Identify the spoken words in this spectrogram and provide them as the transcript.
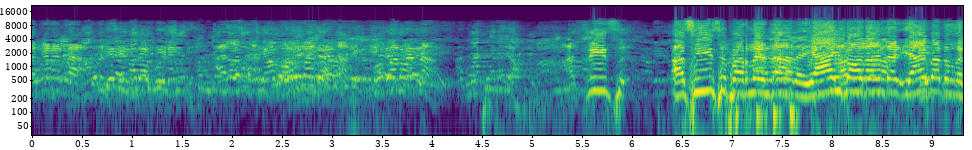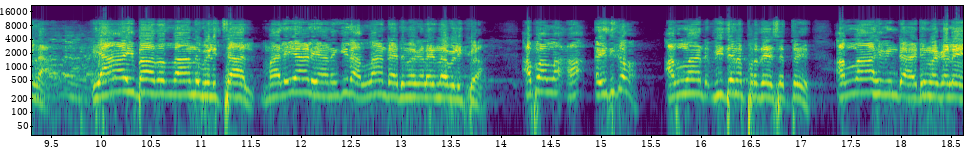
അങ്ങനല്ല. അസീസ് അസീസ് പറഞ്ഞ എന്താ യാ ഇബാദല്ല യാ ഇബാദല്ല എന്ന് വിളിച്ചാൽ മലയാളിയാണെങ്കിൽ അള്ളാന്റെ അടിമകളെ എന്നാ വിളിക്കുക. അപ്പൊ എഴുതിക്കോ? അള്ളാന്റെ വിജന പ്രദേശത്ത് അള്ളാഹുവിന്റെ അടിമകളെ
